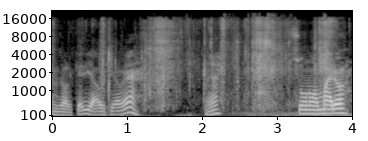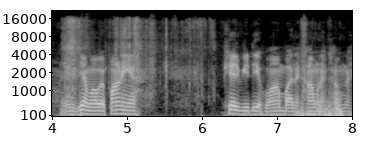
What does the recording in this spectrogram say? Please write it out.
અંજળ કેરી આવશે હવે. હે? સૂનો માર્યો એમ જેમ હવે પાણી ફેરવી દેવું આંબાને, ખામણે ખામણે.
